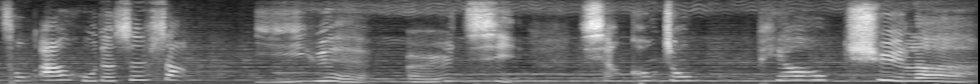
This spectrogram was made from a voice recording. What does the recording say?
从阿虎的身上一跃而起，向空中飘去了。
